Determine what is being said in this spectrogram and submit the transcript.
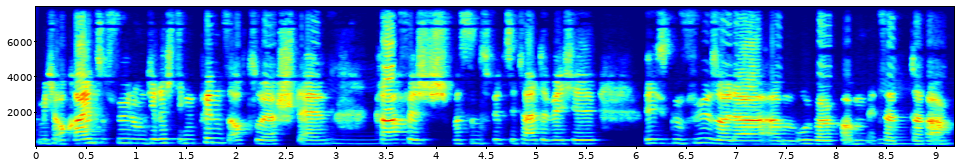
mich auch reinzufühlen, um die richtigen Pins auch zu erstellen. Mhm. Grafisch, was sind es für Zitate, welche, welches Gefühl soll da ähm, rüberkommen, etc. Mhm. Genau.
